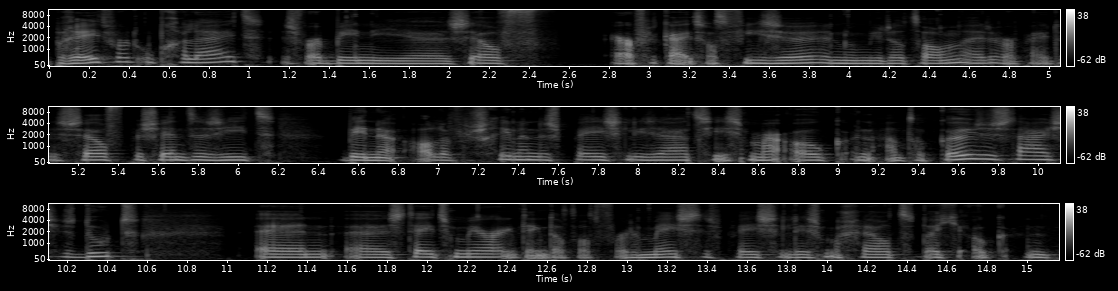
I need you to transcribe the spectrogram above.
breed wordt opgeleid. Dus waarbinnen je zelf erfelijkheidsadviezen, noem je dat dan. Hè, waarbij je dus zelf patiënten ziet binnen alle verschillende specialisaties. Maar ook een aantal keuzestages doet. En eh, steeds meer, ik denk dat dat voor de meeste specialismen geldt, dat je ook een,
